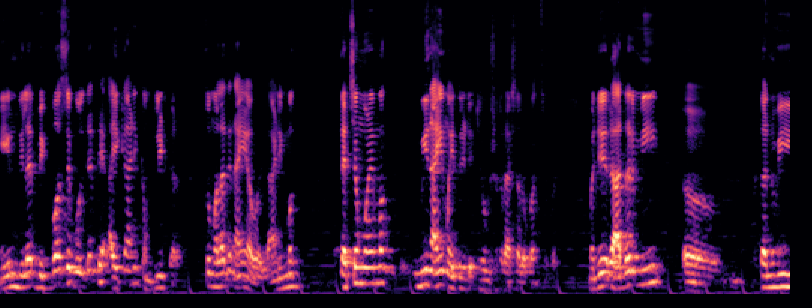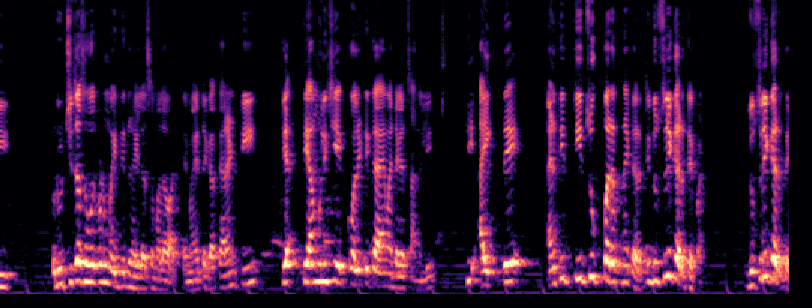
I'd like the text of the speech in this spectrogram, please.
गेम दिलाय. बिग बॉस जे बोलते ते ऐका आणि कंप्लीट करा. सो मला ते नाही आवडलं. आणि मग त्याच्यामुळे मग मी नाही मैत्री ठेवू शकत अशा लोकांसोबत. म्हणजे रादर मी तन्वी रुचिता सोबत पण मैत्री राहील असं मला वाटतंय. माहितीये का? कारण ती त्या त्या मुलीची एक क्वालिटी काय आहे माझ्याकडे चांगली. ती ऐकते आणि ती ती चूक परत नाही करत. ती दुसरी करते पण. दुसरी करते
